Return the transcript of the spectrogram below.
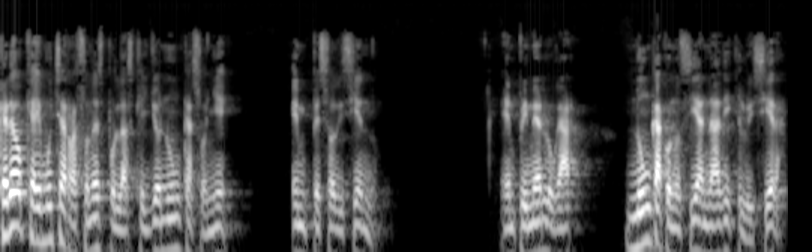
Creo que hay muchas razones por las que yo nunca soñé, empezó diciendo. En primer lugar, nunca conocí a nadie que lo hiciera.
